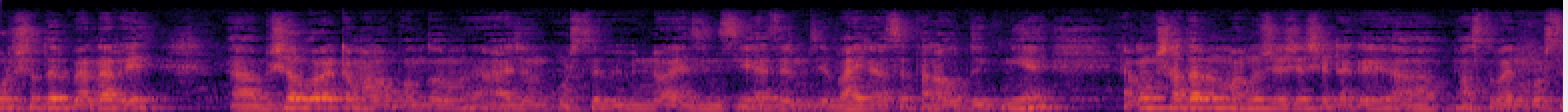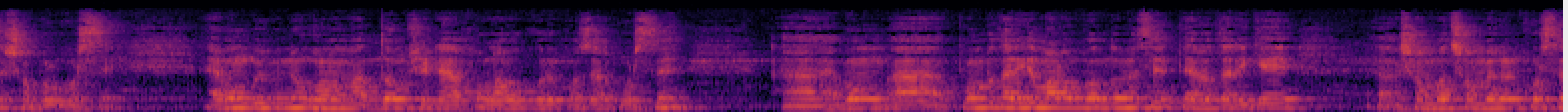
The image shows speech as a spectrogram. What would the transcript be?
পরিষদের ব্যানারে বিশাল বড় একটা মানববন্ধন আয়োজন করছে বিভিন্ন এজেন্সি এজেন্ট যে বাইরে আছে তারা উদ্যোগ নিয়ে এবং সাধারণ মানুষ এসে সেটাকে বাস্তবায়ন করছে, সফল করছে। এবং বিভিন্ন গণমাধ্যম সেটা ফলাও করে প্রচার করছে। এবং পনেরো তারিখে মানববন্ধন হয়েছে, তেরো তারিখে সংবাদ সম্মেলন করছে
